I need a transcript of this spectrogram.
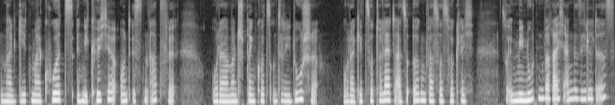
man geht mal kurz in die Küche und isst einen Apfel oder man springt kurz unter die Dusche oder geht zur Toilette. Also irgendwas, was wirklich so im Minutenbereich angesiedelt ist.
